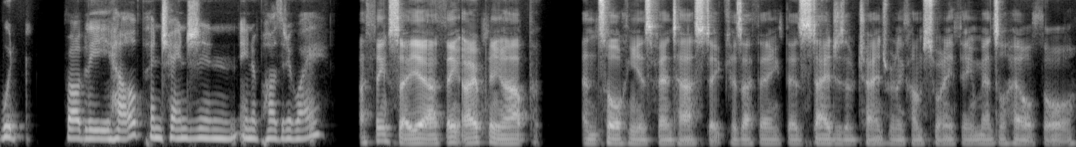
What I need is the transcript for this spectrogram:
would probably help and change in in a positive way? I think so. Yeah, I think opening up and talking is fantastic because I think there's stages of change when it comes to anything mental health or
